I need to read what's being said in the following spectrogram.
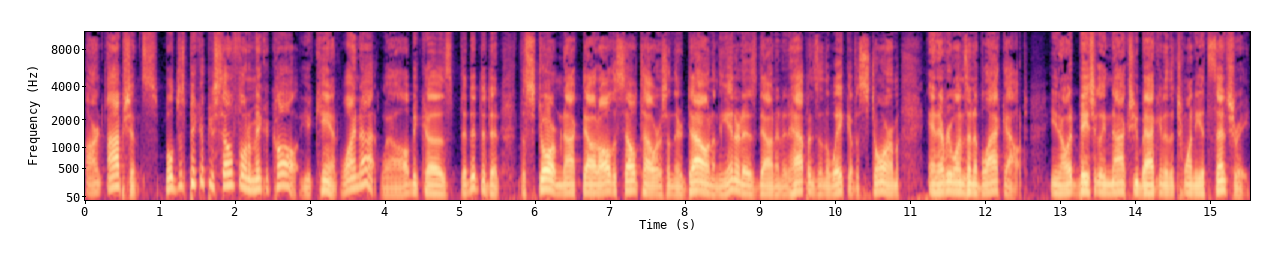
aren't options. Well, just pick up your cell phone and make a call. You can't. Why not? Well, because the storm knocked out all the cell towers and they're down and the internet is down and it happens in the wake of a storm and everyone's in a blackout. You know, it basically knocks you back into the 20th century.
